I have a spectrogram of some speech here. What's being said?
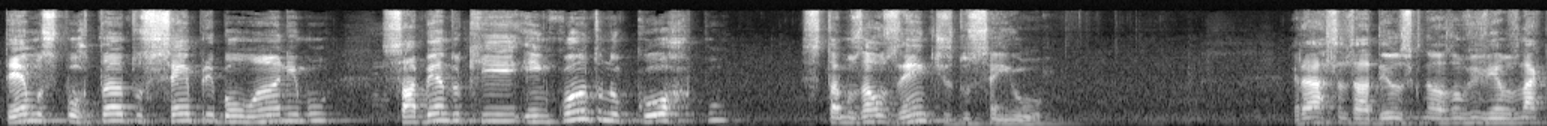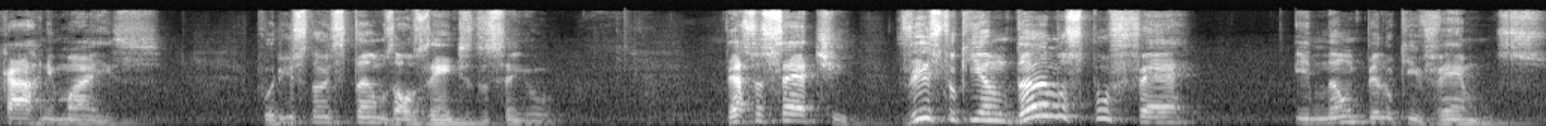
Temos, portanto, sempre bom ânimo, sabendo que, enquanto no corpo, estamos ausentes do Senhor. Graças a Deus que nós não vivemos na carne mais por isso não estamos ausentes do Senhor. Verso 7: Visto que andamos por fé e não pelo que vemos.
